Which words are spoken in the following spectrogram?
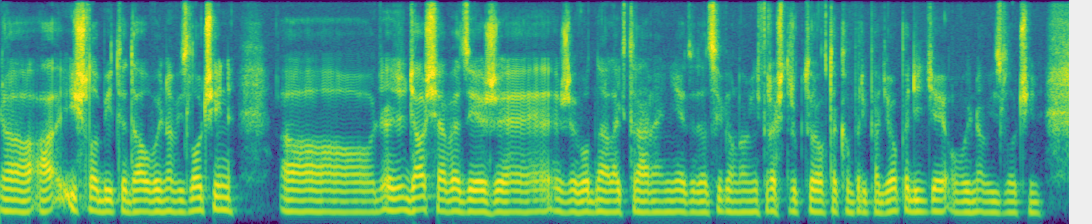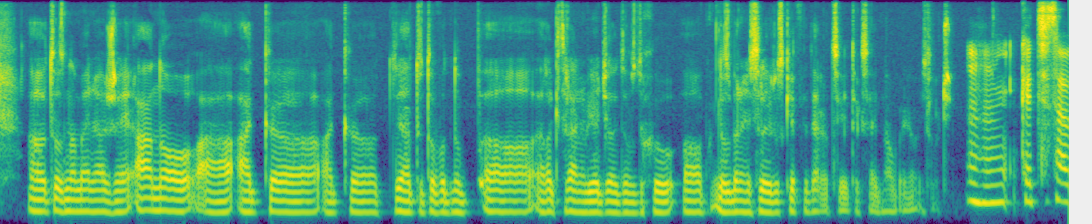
a išlo by teda o vojnový zločin. Ďalšia vec je, že, že vodná nie je teda civilnou infraštruktúrou, v takom prípade opäť ide o vojnový zločin. To znamená, že áno, ak, ak teda túto vodnú elektrárne vyhodili do vzduchu zbranie sily Ruskej federácie, tak sa jedná o vojnový zločin. Uh-huh. Keď sa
